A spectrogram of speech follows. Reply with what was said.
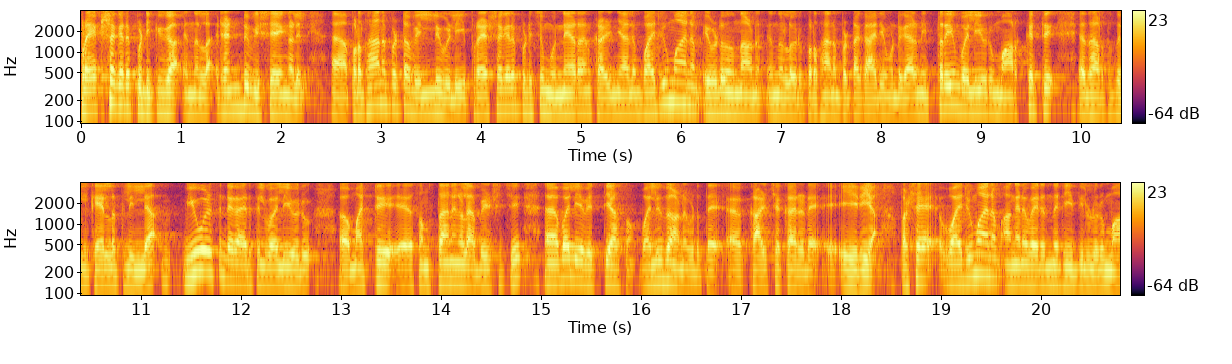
പ്രേക്ഷകരെ പിടിക്കുക എന്നുള്ള രണ്ട് വിഷയങ്ങളിൽ പ്രധാനപ്പെട്ട വെല്ലുവിളി പ്രേക്ഷകരെ പിടിച്ച് മുന്നേറാൻ കഴിഞ്ഞാലും വരുമാനം എവിടെ നിന്നാണ് എന്നുള്ള ഒരു പ്രധാനപ്പെട്ട കാര്യമുണ്ട്. കാരണം ഇത്രയും വലിയൊരു മാർക്കറ്റ് യഥാർത്ഥത്തിൽ കേരളത്തിലില്ല. വ്യൂവേഴ്സിന്റെ കാര്യത്തിൽ വലിയൊരു മറ്റ് സംസ്ഥാനങ്ങളെ അപേക്ഷിച്ച് വലിയ വ്യത്യാസം വലുതാണ് ഇവിടുത്തെ കാഴ്ചക്കാരുടെ ഏരിയ. പക്ഷേ വരുമാനം അങ്ങനെ വരുന്ന രീതിയിലുള്ളൊരു മാർക്കറ്റ്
